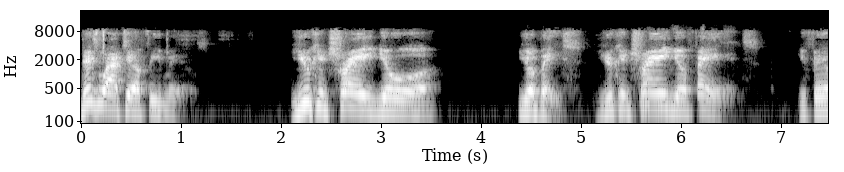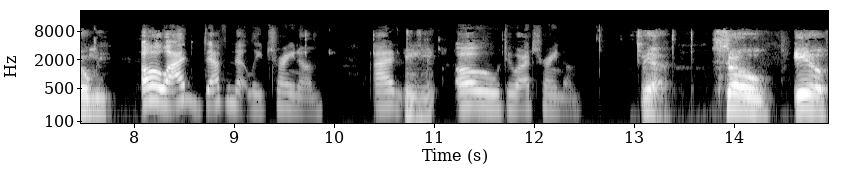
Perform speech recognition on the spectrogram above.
is what I tell females. You can train your your base. You can train mm-hmm. your fans. You feel me? Oh, I definitely train them. I mm-hmm. oh, do I train them? Yeah. So if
